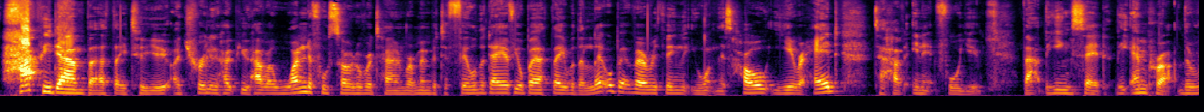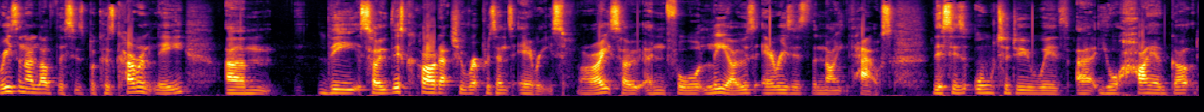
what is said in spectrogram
happy damn birthday to you. I truly hope you have a wonderful solar return. Remember to fill the day of your birthday with a little bit of everything that you want this whole year ahead to have in it for you. That being said, the Emperor, the reason I love this is because currently, um, the so this card actually represents Aries all right? So and for Leos Aries is the ninth house. This is all to do with uh, your higher goal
